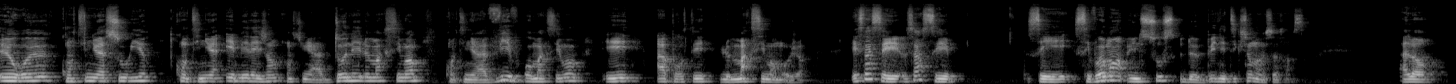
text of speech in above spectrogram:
heureux, continuer à sourire, continuer à aimer les gens, continuer à donner le maximum, continuer à vivre au maximum et apporter le maximum aux gens. Et ça, c'est, ça, c'est, c'est, c'est vraiment une source de bénédiction dans ce sens. Alors,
